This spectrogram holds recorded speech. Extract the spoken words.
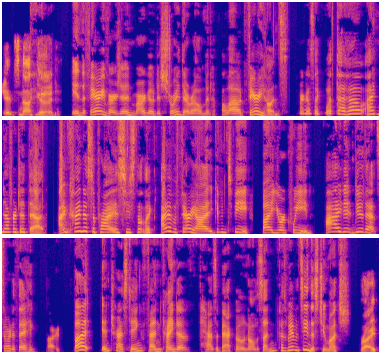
it's not good. In the fairy version, Margo destroyed their realm and allowed fairy hunts. Margo's like, what the hell? I never did that. I'm kind of surprised she's not like, I have a fairy eye given to me by your queen. I didn't do that sort of thing. right. But interesting, Fen kind of has a backbone all of a sudden because we haven't seen this too much. Right.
